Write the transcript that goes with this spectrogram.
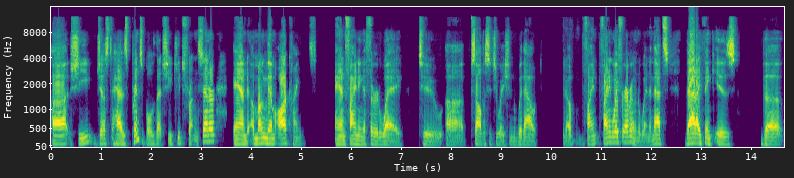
Uh, she just has principles that she keeps front and center, and among them are kindness and finding a third way to uh, solve a situation without you know find, finding a way for everyone to win. And that's that I think is the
